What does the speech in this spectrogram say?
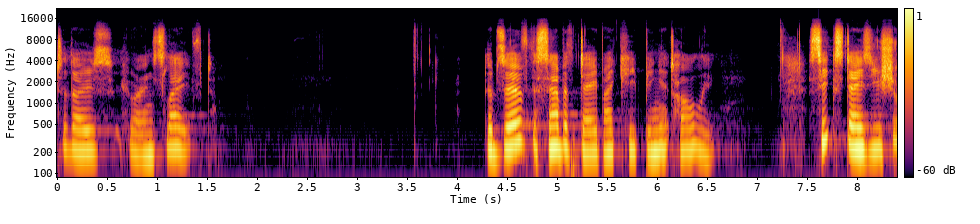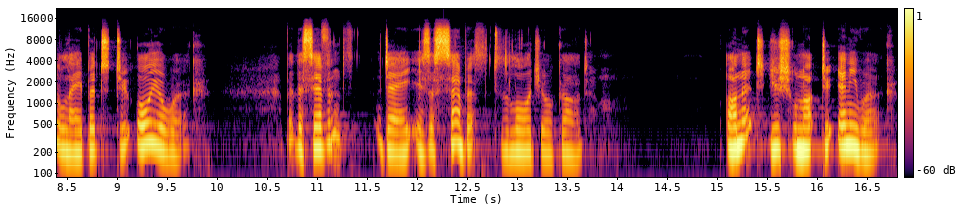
to those who are enslaved. Observe the Sabbath day by keeping it holy. Six days you shall labor to do all your work, but the seventh day is a Sabbath to the Lord your God. On it you shall not do any work,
